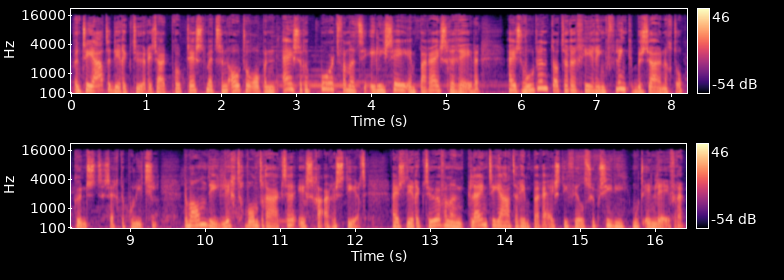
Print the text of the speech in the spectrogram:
Een theaterdirecteur is uit protest met zijn auto op een ijzeren poort van het Élysée in Parijs gereden. Hij is woedend dat de regering flink bezuinigt op kunst, zegt de politie. De man, die lichtgewond raakte, is gearresteerd. Hij is directeur van een klein theater in Parijs die veel subsidie moet inleveren.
